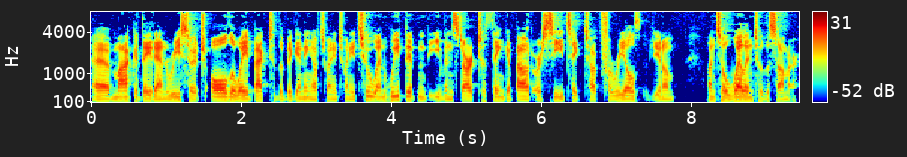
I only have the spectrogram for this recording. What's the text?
uh, market data and research all the way back to the beginning of 2022, and we didn't even start to think about or see TikTok for real, you know, until well into the summer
